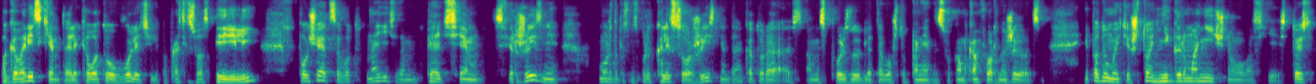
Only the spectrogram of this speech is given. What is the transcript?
поговорить с кем-то или кого-то уволить, или попросить, чтобы вас перевели. Получается, вот найдите там 5-7 сфер жизни, можно, допустим, использовать колесо жизни, да, которое там, используют для того, чтобы понять, насколько вам комфортно живется. И подумайте, что негармонично у вас есть. То есть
